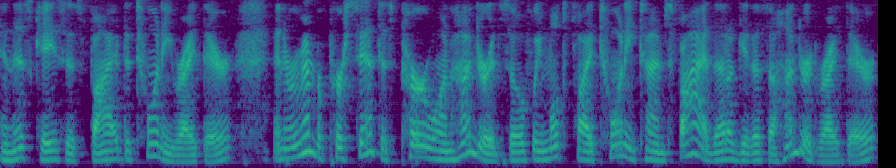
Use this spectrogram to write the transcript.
in this case is 5 to 20 right there. And remember, percent is per 100, so if we multiply 20 times 5, that'll get us 100 right there.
